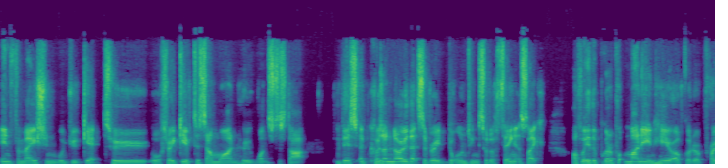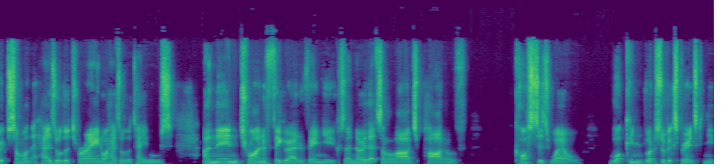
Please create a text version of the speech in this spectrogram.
information would you get to, or sorry, give to someone who wants to start this? Because I know that's a very daunting sort of thing. It's like I've either got to put money in here, I've got to approach someone that has all the terrain or has all the tables and then trying to figure out a venue because I know that's a large part of cost as well. What can what sort of experience can you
